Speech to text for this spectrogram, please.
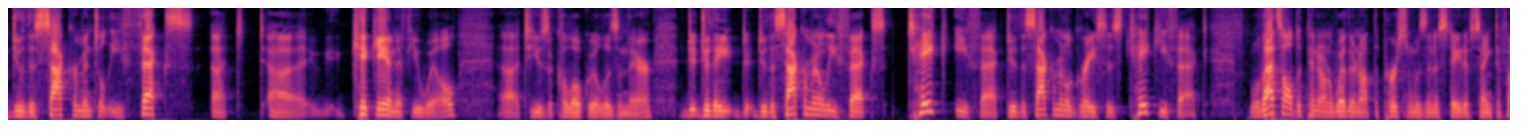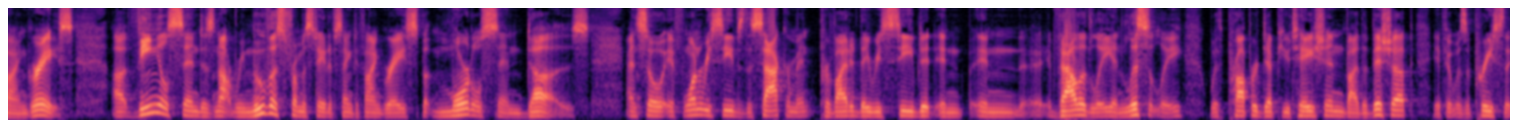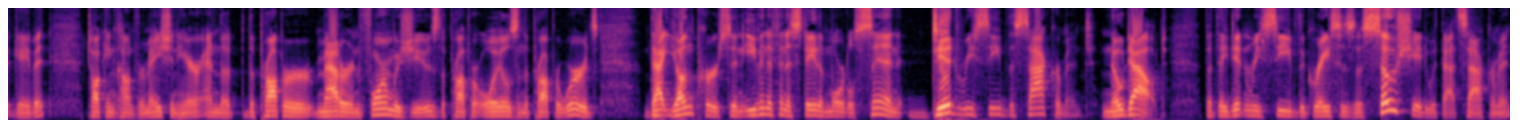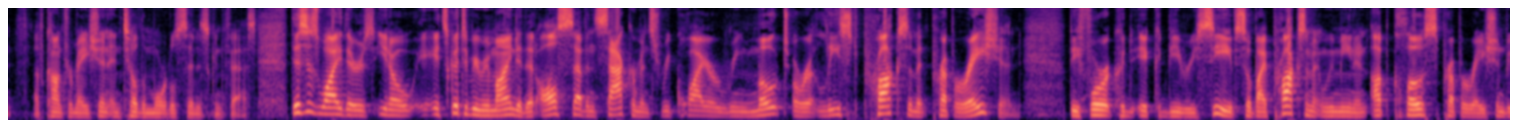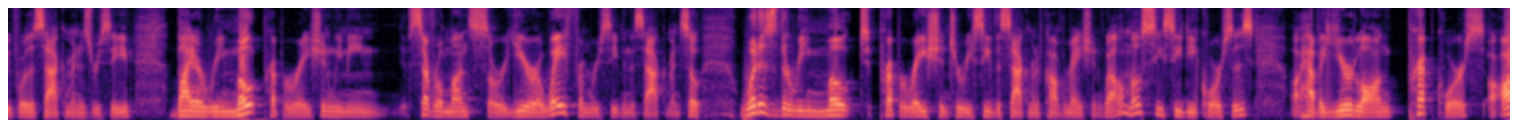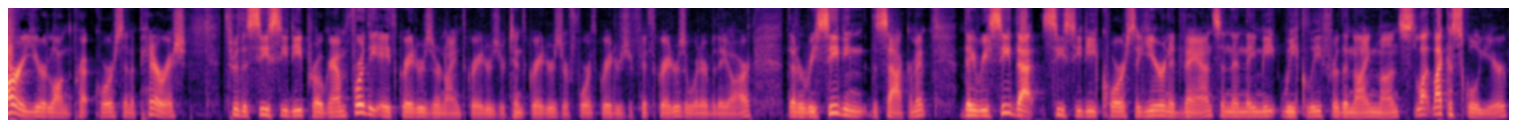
do the sacramental effects uh, uh, kick in, if you will, uh, to use a colloquialism there? Do, do they do, do the sacramental effects take effect? Do the sacramental graces take effect? Well, that's all dependent on whether or not the person was in a state of sanctifying grace. Uh, venial sin does not remove us from a state of sanctifying grace, but mortal sin does. And so, if one receives the sacrament, provided they received it in, in uh, validly and licitly with proper deputation by the bishop, if it was a priest that gave it, talking confirmation here, and the, the proper matter and form was used, the proper oils and the proper words, that young person, even if in a state of mortal sin, did receive the sacrament, no doubt, but they didn't receive the graces associated with that sacrament of confirmation until the mortal sin is confessed. This is why there's, you know, it's good to be reminded that all seven sacraments require remote or at least proximate preparation before it could it could be received. So by proximate we mean an up close preparation before the sacrament is received. By a remote preparation we mean several months or a year away from receiving the sacrament. So, what is the remote preparation to receive the sacrament of confirmation? Well, most CCD courses have a year long prep course, or are a year long prep course in a parish through the CCD program for the eighth graders or ninth graders or tenth graders or fourth graders or fifth graders or whatever they are that are receiving the sacrament. They receive that CCD course a year in advance and then they meet weekly for the nine months, like a school year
